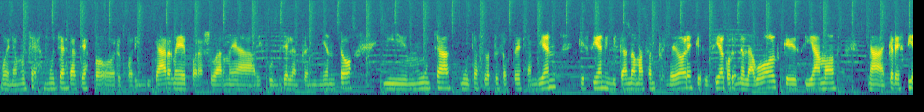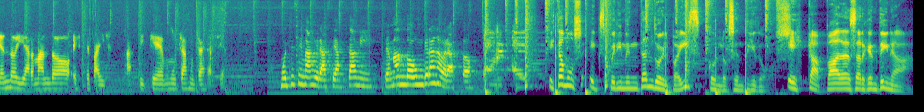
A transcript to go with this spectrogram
Bueno, muchas, muchas gracias por, por invitarme, por ayudarme a difundir el emprendimiento y muchas, muchas suertes a ustedes también, que sigan invitando a más emprendedores, que se siga corriendo la voz, que sigamos nada, creciendo y armando este país. Así que muchas, muchas gracias. Muchísimas gracias, Tami. Te mando un gran abrazo. Estamos experimentando el país con los sentidos. Escapadas Argentina.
